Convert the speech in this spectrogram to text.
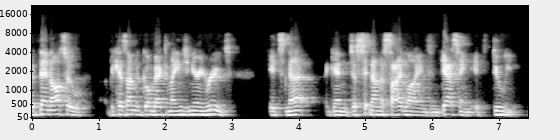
But then also because I'm going back to my engineering roots, it's not again just sitting on the sidelines and guessing. It's doing.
